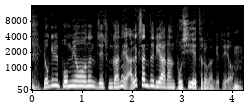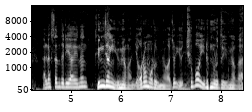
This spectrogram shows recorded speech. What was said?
음. 여길 보면은 이제 중간에 알렉산드리아라는 도시에 들어가게 돼요. 음. 알렉산드리아에는 굉장히 유명한 여러모로 유명하죠. 유튜버 이름으로도 유명한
